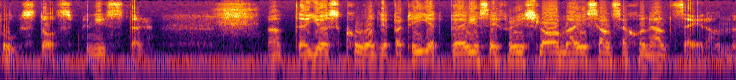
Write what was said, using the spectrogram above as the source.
bostadsminister. Att eh, just KD-partiet böjer sig för islam är ju sensationellt, säger han.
